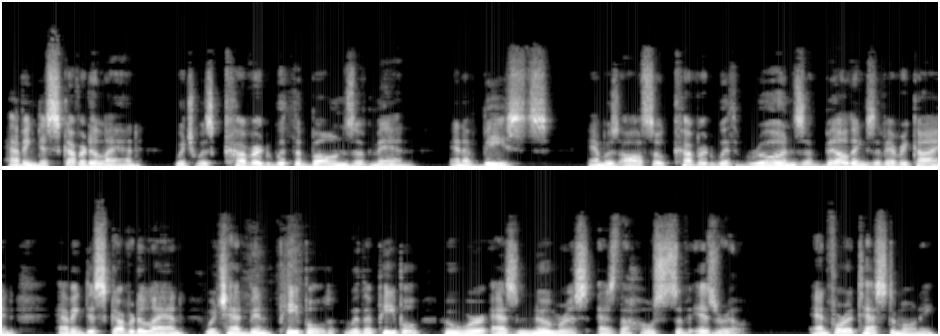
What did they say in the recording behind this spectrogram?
having discovered a land which was covered with the bones of men and of beasts, and was also covered with ruins of buildings of every kind, having discovered a land which had been peopled with a people who were as numerous as the hosts of Israel. And for a testimony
